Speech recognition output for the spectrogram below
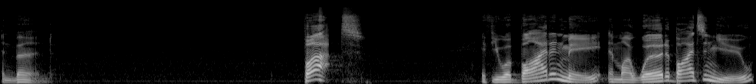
and burned. But if you abide in me and my word abides in you,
